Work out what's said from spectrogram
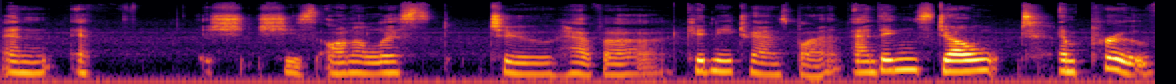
and if she's on a list to have a kidney transplant and things don't improve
